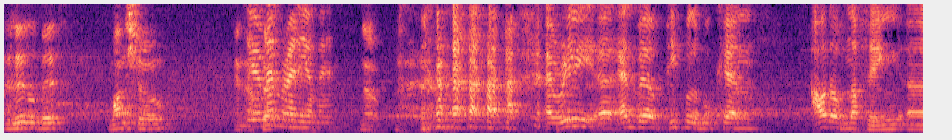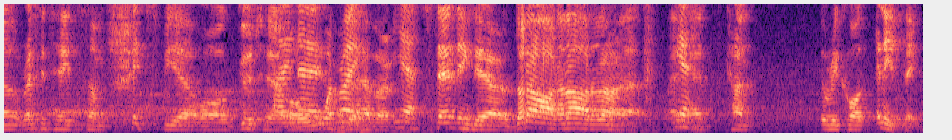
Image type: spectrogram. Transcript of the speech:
a little bit, one show. And Do you after- remember any of it? No. I really uh, envy people who can, out of nothing, uh, recitate some Shakespeare or Goethe I or know, whatsoever. right, yeah. Standing there, da da da da da da. I, Yeah. I can't recall anything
